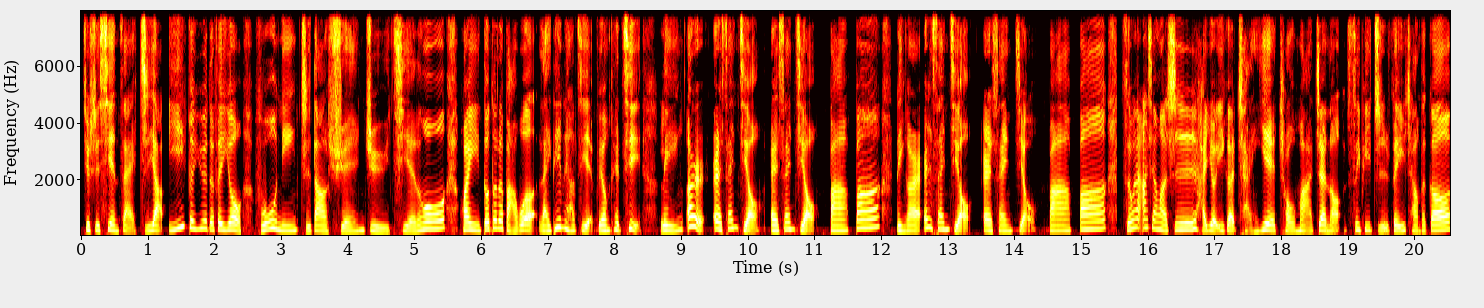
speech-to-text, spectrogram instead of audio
就是现在只要一个月的费用，服务您直到选举前哦。欢迎多多的把握，来电了解，不用客气，零二二三九二三九八八零二二三九二三九。八八。此外，阿翔老师还有一个产业筹码战哦，CP 值非常的高，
